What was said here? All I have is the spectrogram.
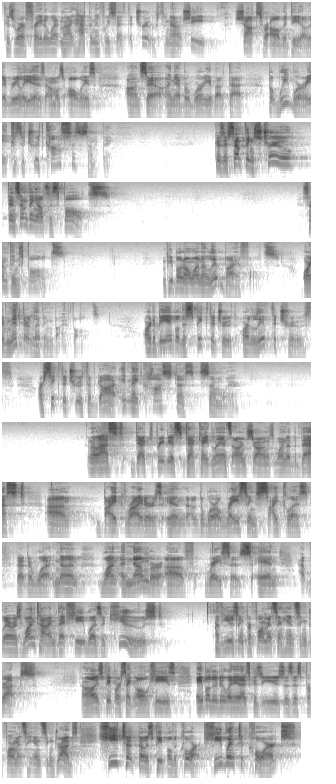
Because we're afraid of what might happen if we said the truth. Now, she shops for all the deal. It really is almost always on sale. I never worry about that. But we worry because the truth costs us something. Because if something's true, then something else is false. Something's false. And people don't want to live by false or admit they're living by false or to be able to speak the truth or live the truth or seek the truth of God. It may cost us somewhere. In the last dec- previous decade, Lance Armstrong is one of the best um, bike riders in the world, racing cyclists. There, there none, won a number of races. And there was one time that he was accused of using performance enhancing drugs. And all these people are saying, oh, he's able to do what he does because he uses this performance enhancing drugs. He took those people to court. He went to court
